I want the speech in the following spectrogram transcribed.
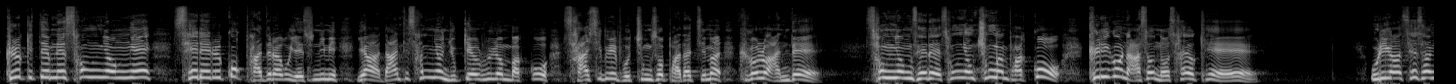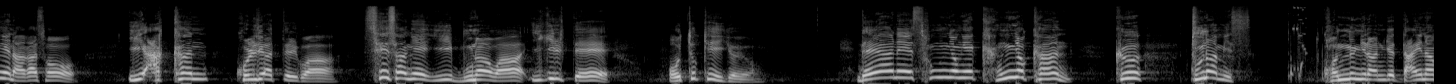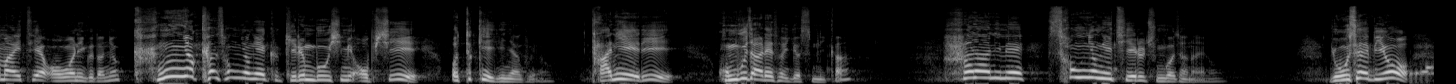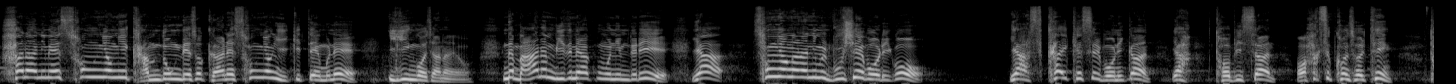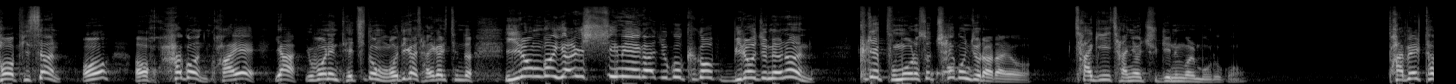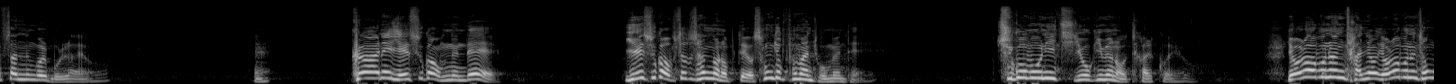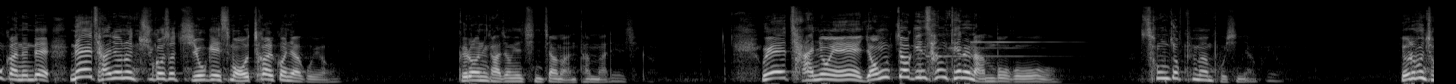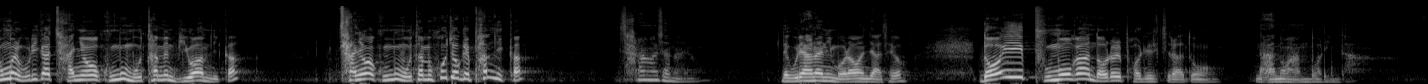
그렇기 때문에 성령의 세례를 꼭 받으라고 예수님이 야 나한테 3년 6개월 훈련 받고 40일 보충 수업 받았지만 그걸로 안 돼. 성령 세례, 성령 충만 받고 그리고 나서 너 사역해. 우리가 세상에 나가서 이 악한 골리앗들과 세상의 이 문화와 이길 때 어떻게 이겨요? 내 안에 성령의 강력한 그 두나미스 권능이라는 게 다이나마이트의 어원이거든요. 강력한 성령의 그 기름 부으심이 없이 어떻게 이기냐고요. 다니엘이 공부 잘해서 이겼습니까? 하나님의 성령의 지혜를 준 거잖아요. 요셉이요, 하나님의 성령이 감동돼서 그 안에 성령이 있기 때문에 이긴 거잖아요. 근데 많은 믿음의 학부모님들이 야, 성령 하나님을 무시해 버리고 야, 스카이캐슬 보니까 야, 더 비싼 어, 학습 컨설팅, 더 비싼 어? 어, 학원, 과외, 야, 이번엔 대치동 어디가 잘 가르친다. 이런 거 열심히 해가지고 그거 밀어주면은 그게 부모로서 최고인 줄 알아요. 자기 자녀 죽이는 걸 모르고. 바벨탑 쌓는 걸 몰라요. 예? 그 안에 예수가 없는데 예수가 없어도 상관없대요. 성적표만 좋으면 돼. 죽어 보니 지옥이면 어떡할 거예요? 여러분은 자녀, 여러분은 천국 갔는데 내 자녀는 죽어서 지옥에 있으면 어떡할 거냐고요. 그런 가정이 진짜 많단 말이에요, 지금. 왜 자녀의 영적인 상태는 안 보고 성적표만 보시냐고요. 여러분 정말 우리가 자녀 공부 못하면 미워합니까? 자녀가 공부 못하면 호적에 팝니까? 사랑하잖아요. 근데 우리 하나님 뭐라고 하는지 아세요? 너희 부모가 너를 버릴지라도 나너 안 버린다.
